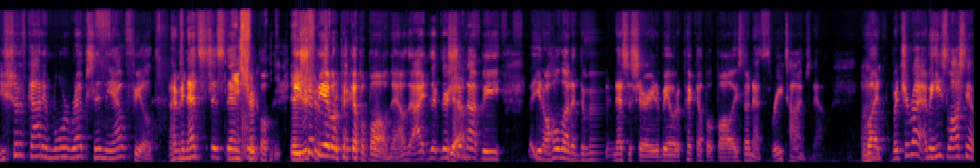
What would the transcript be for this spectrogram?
you should have got him more reps in the outfield. I mean, that's just that You should- simple yeah, he you should, be able to pick up a ball now. I, there there Yeah. should not be, you know, a whole lot of necessary to be able to pick up a ball. He's done that three times now. Mhm. But but you're right. I mean, he's lost now.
